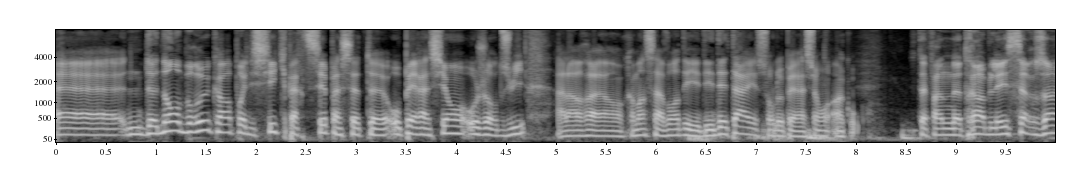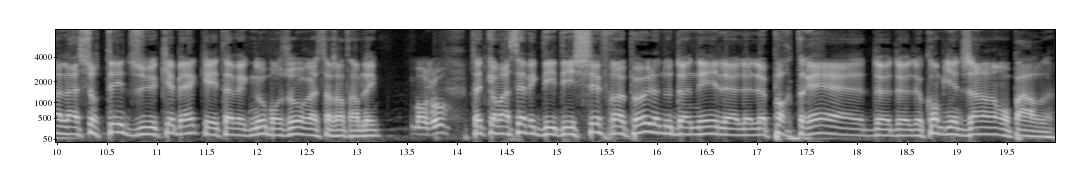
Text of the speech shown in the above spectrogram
Euh, de nombreux corps policiers qui participent à cette euh, opération aujourd'hui. Alors, euh, on commence à avoir des détails sur l'opération en cours. Stéphane Tremblay, sergent à la Sûreté du Québec, est avec nous. Bonjour, euh, sergent Tremblay. Bonjour. Peut-être commencer avec des, des chiffres un peu, là, nous donner le, le- le portrait de, de- de combien de gens on parle.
